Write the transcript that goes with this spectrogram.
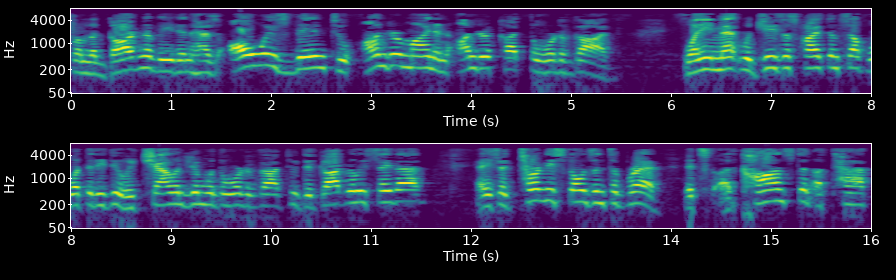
from the Garden of Eden has always been to undermine and undercut the Word of God. When he met with Jesus Christ himself, what did he do? He challenged him with the Word of God too. Did God really say that? And he said, turn these stones into bread. It's a constant attack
